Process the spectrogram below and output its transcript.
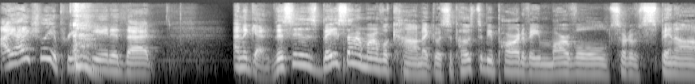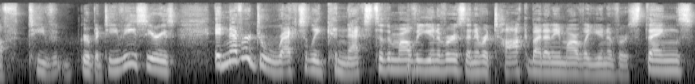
I actually appreciated that. And again, this is based on a Marvel comic. It was supposed to be part of a Marvel sort of spin-off TV group of TV series. It never directly connects to the Marvel universe. They never talk about any Marvel universe things.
